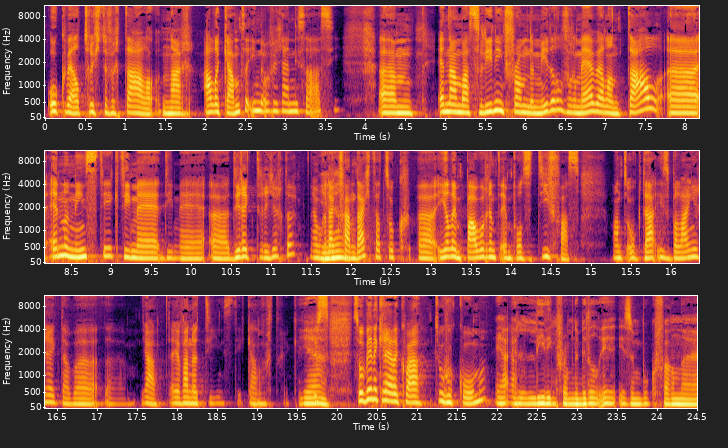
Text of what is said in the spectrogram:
ook wel terug te vertalen naar alle kanten in de organisatie. Um, en dan was Leading from the Middle voor mij wel een taal uh, en een insteek die mij, die mij uh, direct triggerde. En waar ja. ik van dacht dat het ook uh, heel empowerend en positief was. Want ook dat is belangrijk, dat we ja, dat je vanuit die insteek kan vertrekken. Ja. Dus zo ben ik er eigenlijk qua toegekomen. Ja. Leading from the Middle is een boek van uh,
